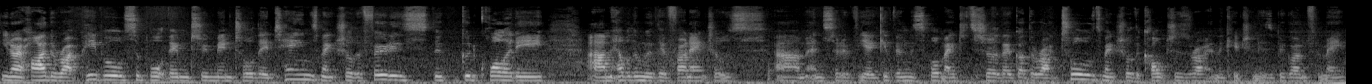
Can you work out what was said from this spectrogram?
you know, hire the right people, support them to mentor their teams, make sure the food is the good quality, um, help them with their financials, um, and sort of yeah, give them the support, make sure they've got the right tools, make sure the culture's right in the kitchen is a big one for me,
